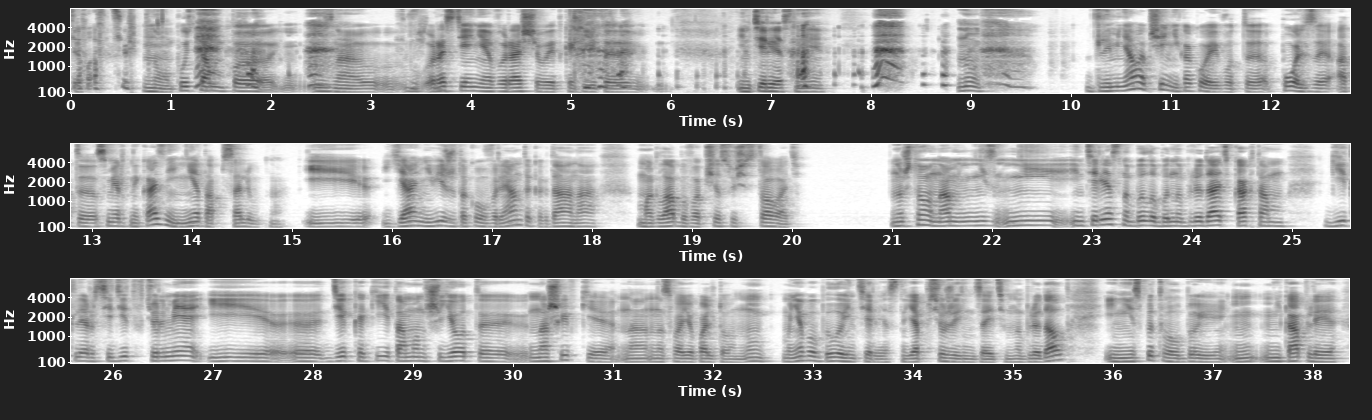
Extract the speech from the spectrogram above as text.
Ну, пусть там, не знаю, растения выращивает какие-то интересные. Ну, для меня вообще никакой вот э, пользы от э, смертной казни нет абсолютно. И я не вижу такого варианта, когда она могла бы вообще существовать. Ну что, нам не, не интересно было бы наблюдать, как там Гитлер сидит в тюрьме и э, где, какие там он шьет э, нашивки на, на свое пальто. Ну, мне бы было интересно. Я бы всю жизнь за этим наблюдал и не испытывал бы ни, ни капли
